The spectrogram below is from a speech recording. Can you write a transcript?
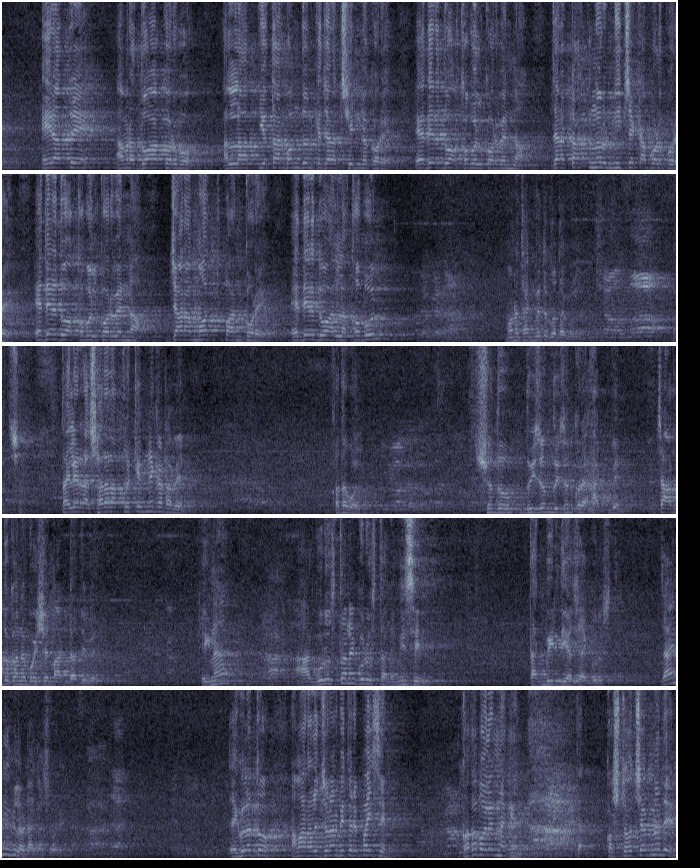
এই রাত্রে আমরা দোয়া করব। আল্লাহ আত্মীয়তার বন্ধনকে যারা ছিন্ন করে এদের দোয়া কবুল করবেন না। যারা টাকনুর নিচে কাপড় পরে এদের দোয়া কবুল করবেন না। যারা মদ পান করে এদের দোয়া আল্লাহ কবুল মনে থাকবে তো কথাগুলো? আচ্ছা তাইলে সারা রাত্র কেমনে কাটাবেন? কথা বল। শুধু দুইজন দুইজন করে হাঁটবেন। চার দোকানে বসে আড্ডা দিবেন ঠিক না? আর গুরুস্থানে গুরুস্থানে মিছিল। তাকবীর দিয়া যায় গুরুস্থানে। যায়নি এগুলো ঢাকা শহরে? এগুলো তো আমার আলোচনার ভিতরে পাইছেন। কথা বলেন না কেন? কষ্ট হচ্ছে আপনাদের?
